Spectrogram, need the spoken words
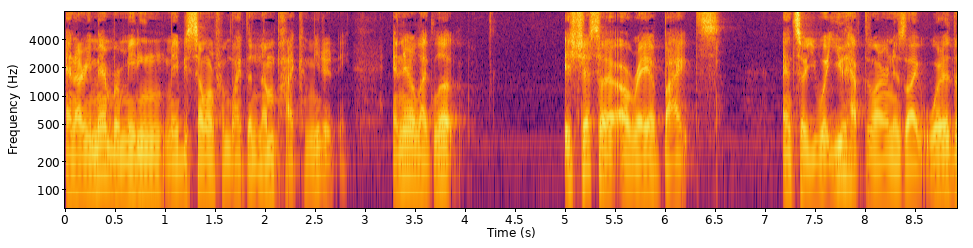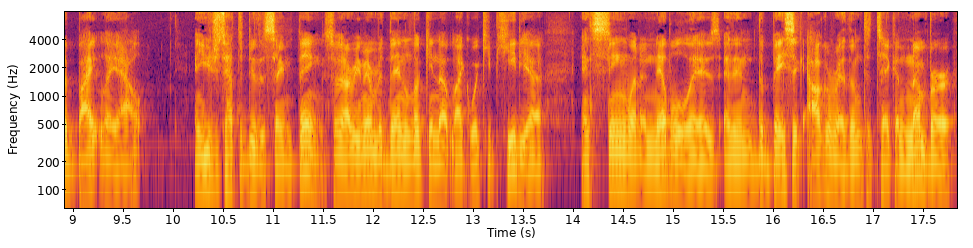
And I remember meeting maybe someone from like the NumPy community. And they were like, look, it's just an array of bytes. And so you, what you have to learn is like, what are the byte layout? And you just have to do the same thing. So I remember then looking up like Wikipedia and seeing what a nibble is, and then the basic algorithm to take a number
